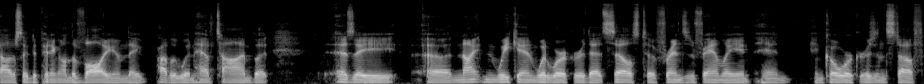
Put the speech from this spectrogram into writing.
obviously depending on the volume they probably wouldn't have time but as a uh, night and weekend woodworker that sells to friends and family and, and, and coworkers and stuff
